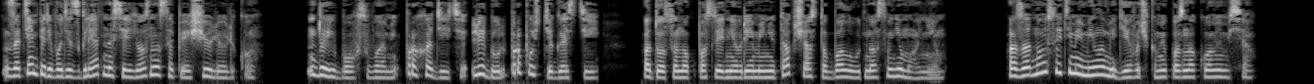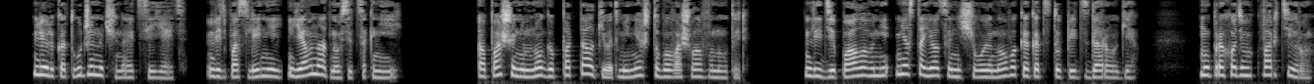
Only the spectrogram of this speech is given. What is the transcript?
Затем переводит взгляд на серьезно сопящую Лёльку. Да и бог с вами, проходите, Лидуль, пропусти гостей. А то сынок последнее время не так часто балует нас вниманием. А заодно и с этими милыми девочками познакомимся. Лёлька тут же начинает сиять, ведь последняя явно относится к ней. А Паша немного подталкивает меня, чтобы вошла внутрь. Лидии Павловне не остается ничего иного, как отступить с дороги. Мы проходим в квартиру.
